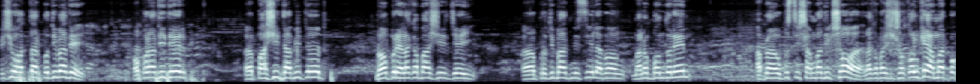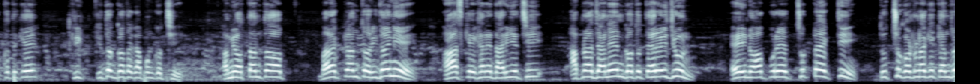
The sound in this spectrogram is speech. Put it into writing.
মিশু হত্যার প্রতিবাদে অপরাধীদের ফাঁসির দাবিতে নবপুর এলাকাবাসীর যেই প্রতিবাদ মিছিল এবং মানববন্ধনে আপনার উপস্থিত সাংবাদিক সহ এলাকাবাসী সকলকে আমার পক্ষ থেকে কৃতজ্ঞতা জ্ঞাপন করছি। আমি অত্যন্ত বারাক্রান্ত হৃদয় নিয়ে আজকে এখানে দাঁড়িয়েছি। আপনারা জানেন, গত তেরোই জুন এই নবপুরের ছোট্ট একটি তুচ্ছ ঘটনাকে কেন্দ্র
